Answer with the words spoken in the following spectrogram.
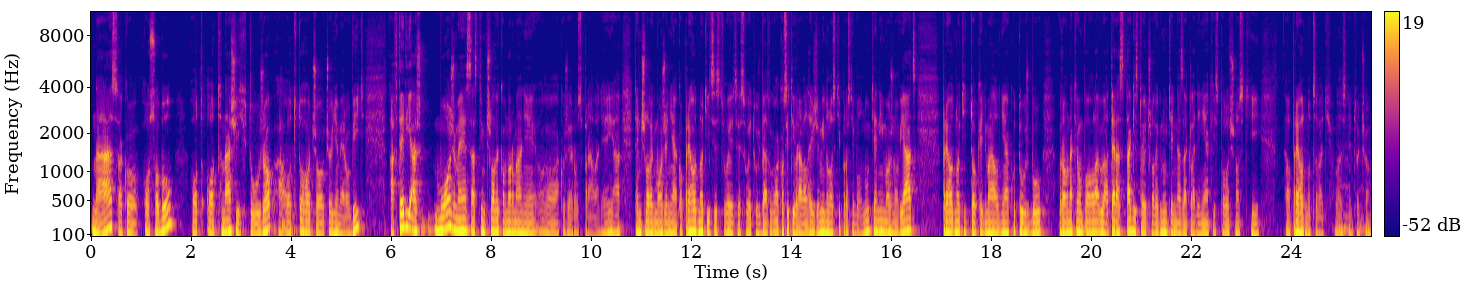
nás ako osobu od, od našich túžob a od toho, čo, čo ideme robiť. A vtedy až môžeme sa s tým človekom normálne uh, akože rozprávať. Hej? A ten človek môže nejako prehodnotiť cez svoje, cez svoje túžby. Ako si ty vravel, hej, že v minulosti proste bol nútený, možno viac prehodnotiť to, keď mal nejakú túžbu k rovnakému pohľaviu a teraz takisto je človek nútený na základe nejakej spoločnosti eh, prehodnocovať vlastne to, čo,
